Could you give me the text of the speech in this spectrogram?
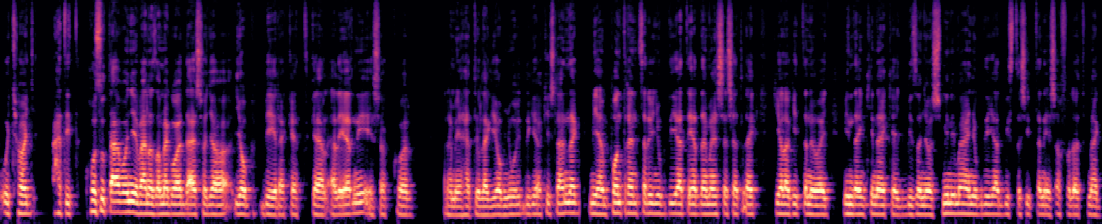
Úgyhogy hát itt hosszú távon nyilván az a megoldás, hogy a jobb béreket kell elérni, és akkor remélhetőleg jobb nyugdíjak is lennek. Milyen pontrendszerű nyugdíjat érdemes esetleg kialakítani, hogy mindenkinek egy bizonyos minimál nyugdíjat biztosítani, és a fölött meg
